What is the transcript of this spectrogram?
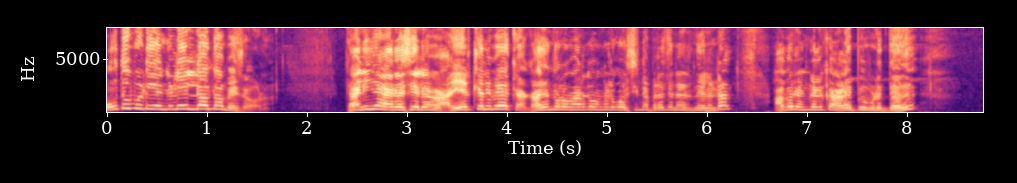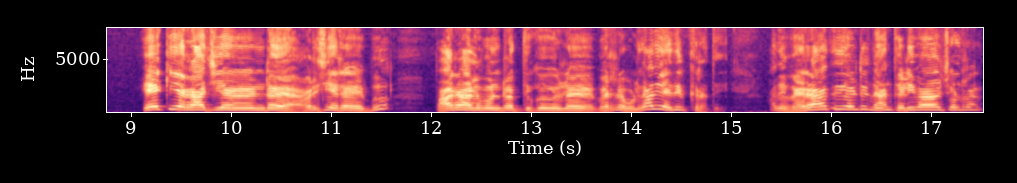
பொது விடயங்களே எல்லாம் தான் பேசணும் தனியாக அரசியல் ஏற்கனவே க கஜேந்திரமார்க்கம் எங்களுக்கு ஒரு சின்ன பிரச்சனை இருந்தது என்றால் அவர் எங்களுக்கு அழைப்பு விடுத்தது. ஏக்கிய ராஜ்யன்ற அரசியலமைப்பு பாராளுமன்றத்துக்கு வர்ற பொழுது அதை எதிர்க்கிறது. அது வராது என்று நான் தெளிவாக சொல்கிறேன்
